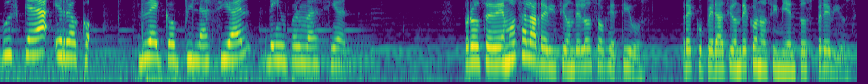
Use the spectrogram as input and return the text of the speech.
Búsqueda y recopilación de información. Procedemos a la revisión de los objetivos, recuperación de conocimientos previos,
